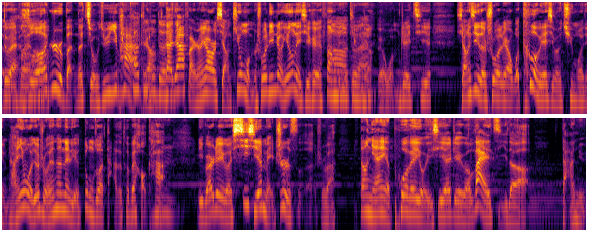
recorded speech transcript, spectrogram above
对，和日本的九局一派。对对对。大家反正要是想听我们说林正英那期，可以翻回去听听。对我们这期详细的说了一下，我特别喜欢驱魔警察，因为我觉得首先他那里的动作打的特别好看。里边这个西邪美智子是吧？当年也颇为有一些这个外籍的打女，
